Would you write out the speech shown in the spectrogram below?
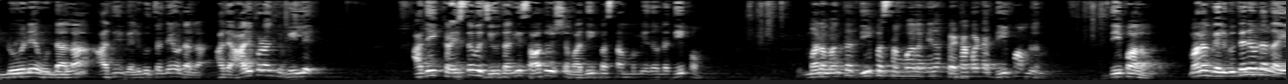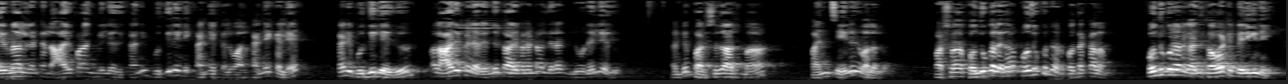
నూనె ఉండాలా? అది వెలుగుతూనే ఉండాలా? అది ఆరిపోవడానికి వీల్లేదు. అది క్రైస్తవ జీవితానికి సాదృశ్యం ఆ దీపస్తంభం మీద ఉన్న దీపం. మనమంతా దీపస్తంభాల మీద పెట్టబడ్డ దీపంలం దీపాలం. మనం వెలుగుతూనే ఉండాలి. ఇరవై గంటలు ఆరిపోవడానికి వీల్లేదు. కానీ బుద్ధి లేని కన్యకలు వాళ్ళు కన్యకలే కానీ బుద్ధి లేదు. వాళ్ళు ఆరిపోయినారు. ఎందుకు ఆరిపోయినట్టు వాళ్ళ దగ్గర నూనె లేదు. అంటే పరిశుధాత్మ పని చేయలేదు వాళ్ళలో. పరిశుధాత్మ పొందుకోలేదా? పొందుకున్నారు కొంతకాలం. పొందుకున్నారు కానీ కాబట్టి వెలిగినాయి.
